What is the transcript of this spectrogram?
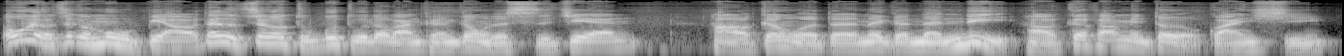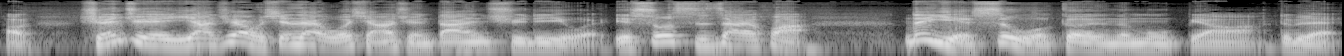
我有这个目标，但是最后读不读得完，可能跟我的时间好，跟我的那个能力好，各方面都有关系。好，选举也一样，就像我现在我想要选大安区立委，也说实在话，那也是我个人的目标啊，对不对？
